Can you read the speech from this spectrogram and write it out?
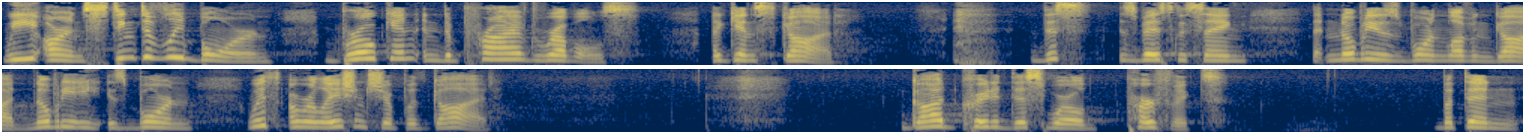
"We are instinctively born broken and deprived rebels against God. This is basically saying that nobody is born loving God. Nobody is born with a relationship with God. God created this world perfect. But then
